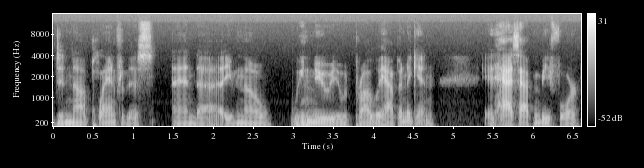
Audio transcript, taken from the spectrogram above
did not plan for this, and uh, even though we knew it would probably happen again, it has happened before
